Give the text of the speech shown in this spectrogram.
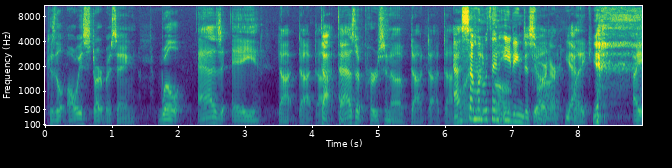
because they'll always start by saying well as a dot dot dot, Dot, dot. as a person of dot dot dot. As someone like, with an "Oh, eating disorder. God." yeah. like yeah. I,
